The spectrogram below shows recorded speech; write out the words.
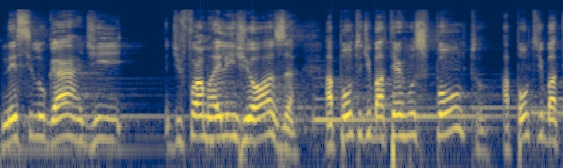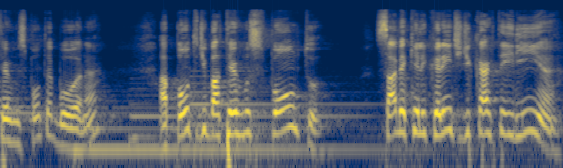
nesse lugar de, de forma religiosa, a ponto de batermos ponto. A ponto de batermos ponto é boa, né? A ponto de batermos ponto. Sabe aquele crente de carteirinha?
